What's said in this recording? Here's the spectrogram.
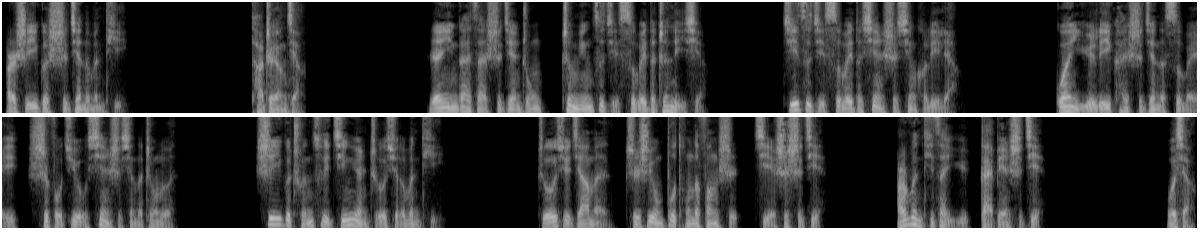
而是一个实践的问题。他这样讲：人应该在实践中证明自己思维的真理性，及自己思维的现实性和力量。关于离开实践的思维是否具有现实性的争论，是一个纯粹经验哲学的问题。哲学家们只是用不同的方式解释世界，而问题在于改变世界。我想，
